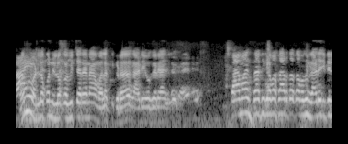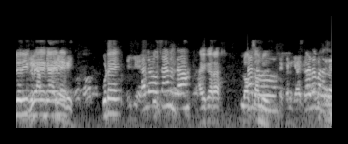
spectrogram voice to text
म्हणून म्हटलं कोणी लोक विचारे ना आम्हाला तिकडं गाडी वगैरे आहे. काय माणसा तिकडे बस अर्धा तासापासून गाडीची डिलिव्हरी इकडे आहे, काय नाही. कुठे आहे? हॅलो काय म्हणता? काय करा लॉक चालू आहे. कळलं मला ते.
